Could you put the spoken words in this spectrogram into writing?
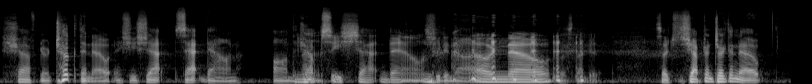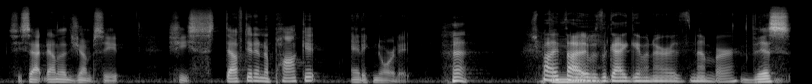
Schaffner took the note and she sat, sat down on the jump seat. she sat down. She did not. oh no. That's not good. So Schaffner took the note. She sat down on the jump seat. She stuffed it in a pocket and ignored it. She probably thought Mm. it was the guy giving her his number. This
